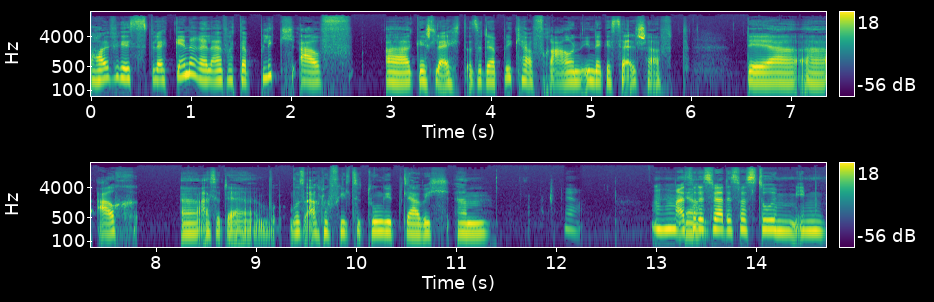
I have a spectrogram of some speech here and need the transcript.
häufiger ist es vielleicht generell einfach der Blick auf äh, Geschlecht, also der Blick auf Frauen in der Gesellschaft, der äh, auch, äh, also der, wo es auch noch viel zu tun gibt, glaube ich. Ähm, ja. Mhm, also ja. das wäre das, was du im, im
